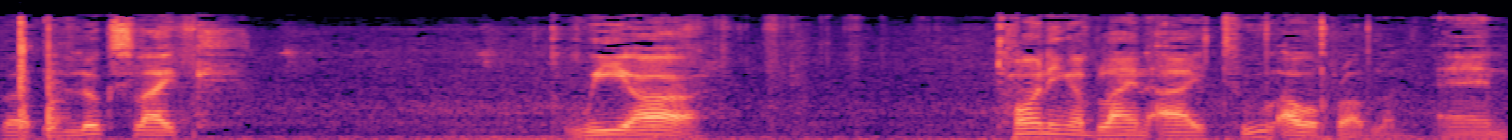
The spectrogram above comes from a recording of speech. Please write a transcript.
but it looks like we are turning a blind eye to our problem. And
